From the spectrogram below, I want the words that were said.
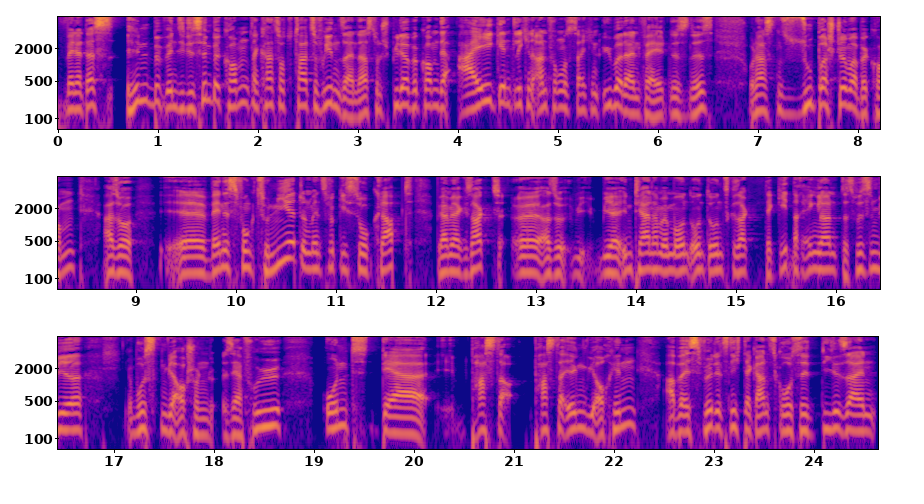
Wenn er das hin, wenn sie das hinbekommen, dann kannst du auch total zufrieden sein. Da hast du einen Spieler bekommen, der eigentlich in Anführungszeichen über deinen Verhältnissen ist und hast einen super Stürmer bekommen. Also äh, wenn es funktioniert und wenn es wirklich so klappt, wir haben ja gesagt, äh, also wir- intern haben immer un- unter uns gesagt, der geht nach England, das wissen wir, wussten wir auch schon sehr früh und der passt da passt da irgendwie auch hin, aber es wird jetzt nicht der ganz große Deal sein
